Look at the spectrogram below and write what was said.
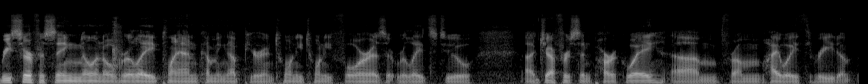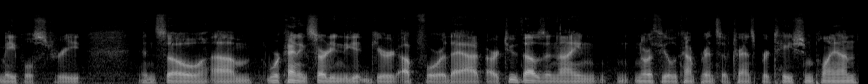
resurfacing mill and overlay plan coming up here in 2024 as it relates to uh, Jefferson Parkway um, from Highway 3 to Maple Street. And so um, we're kind of starting to get geared up for that. Our 2009 Northfield Comprehensive Transportation Plan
